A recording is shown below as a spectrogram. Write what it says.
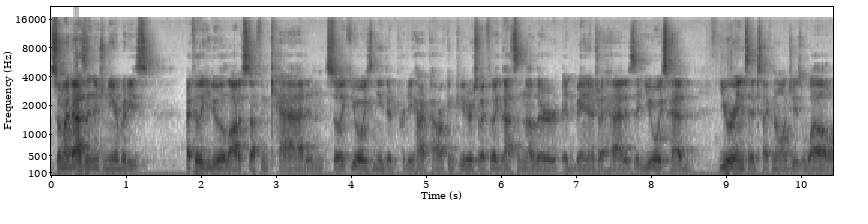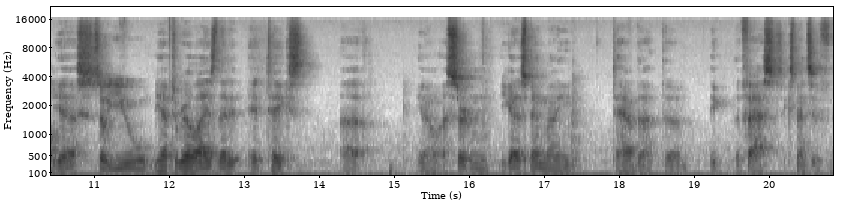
So my dad's an engineer, but he's. I feel like you do a lot of stuff in CAD, and so like you always need a pretty high power computer. So I feel like that's another advantage I had is that you always had you were into technology as well. Yes. So you you have to realize that it, it takes uh, you know a certain you got to spend money to have the the the fast expensive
